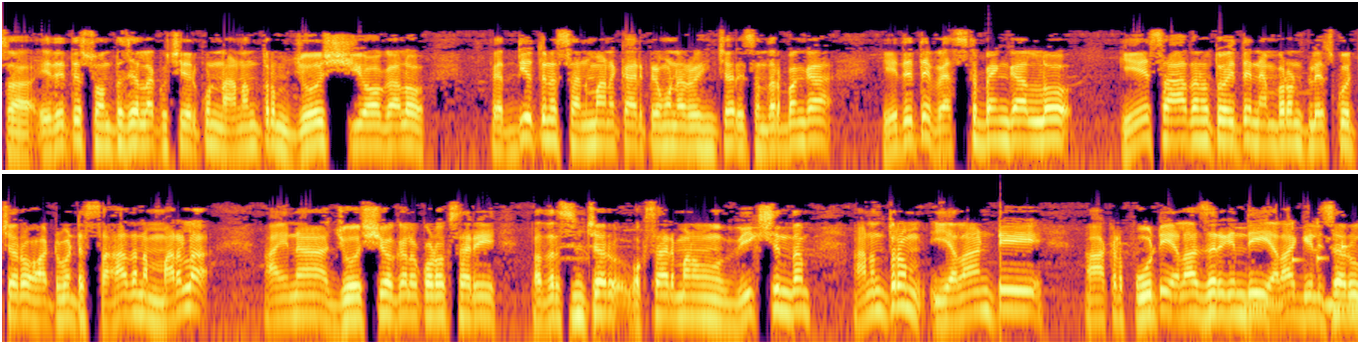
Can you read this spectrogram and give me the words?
స- ఏదైతే సొంత జిల్లాకు చేరుకున్న అనంతరం జోష్ యోగాలో పెద్ద ఎత్తున సన్మాన కార్యక్రమం నిర్వహించారు. ఈ సందర్భంగా ఏదైతే వెస్ట్ బెంగాల్లో ఏ సాధనతో అయితే నెంబర్ వన్ ప్లేస్కి వచ్చారో అటువంటి సాధన మరల ఆయన జోష్ యోగాలో కూడా ఒకసారి ప్రదర్శించారు. ఒకసారి మనం వీక్షిద్దాం అనంతరం ఎలాంటి అక్కడ పోటీ ఎలా జరిగింది ఎలా గెలిచారు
